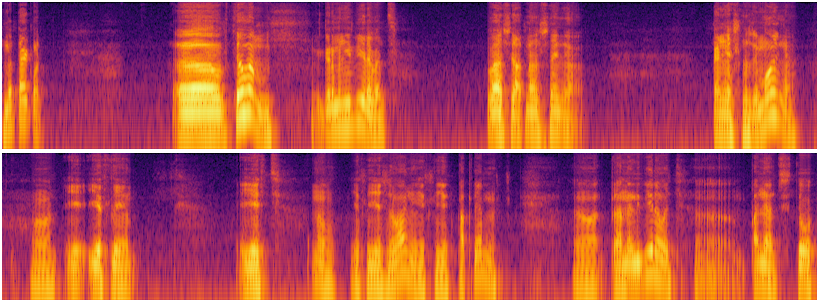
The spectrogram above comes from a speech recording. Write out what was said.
Ну так вот. Э, в целом, гармонизировать ваши отношения конечно же, можно, вот, и, если есть, ну, если есть желание, если есть потребность, вот, проанализировать, э, понять, что,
